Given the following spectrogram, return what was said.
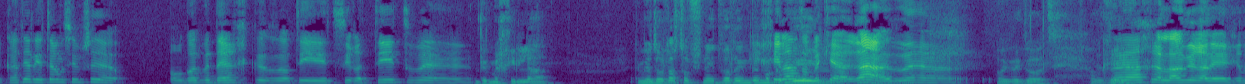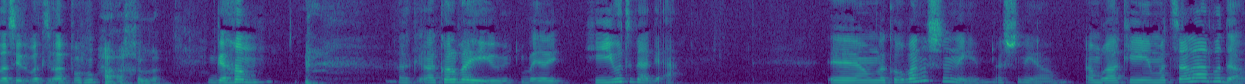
הכרתי על יותר נשים שהורגות בדרך כזאת יצירתית, ו... ומכילה. הן יודעות לעשות שני דברים במקביל. הכילה אותו בקערה, זה... אוי וגוד. אוקיי. זה ההכלה נראה לי היחידה שהתבצעה פה. האכלה. גם. הכ- הכל באיות והגעה. אמ, לקורבן השני, השנייה, אמרה כי היא מצאה לה עבודה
